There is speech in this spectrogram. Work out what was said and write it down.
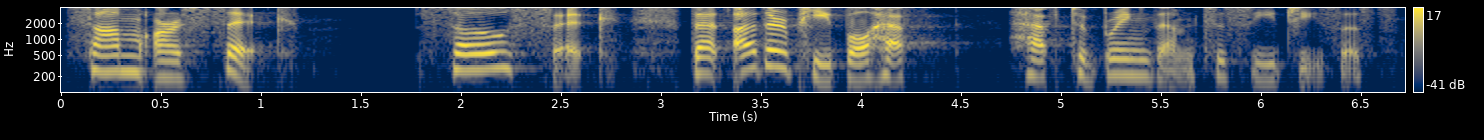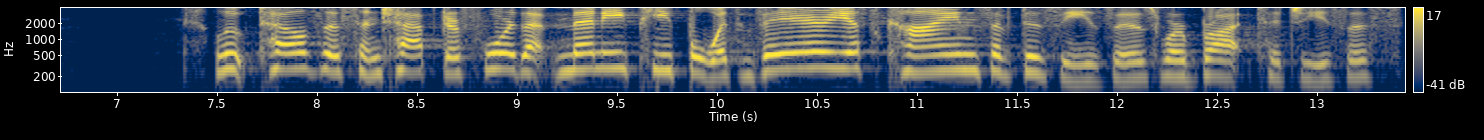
Some are sick so sick that other people have, have to bring them to see Jesus. Luke tells us in chapter 4 that many people with various kinds of diseases were brought to Jesus,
